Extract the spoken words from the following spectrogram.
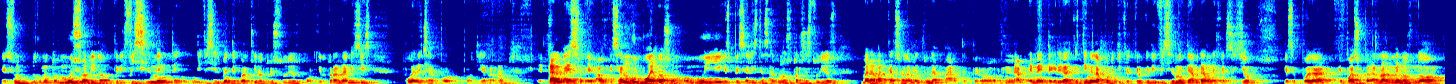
es un documento muy sólido que difícilmente, difícilmente cualquier otro estudio, cualquier otro análisis puede echar por, por tierra, ¿no? Eh, tal vez, eh, aunque sean muy buenos o, muy especialistas algunos otros estudios, van a marcar solamente una parte, pero en la, en la, integridad que tiene la política creo que difícilmente habrá un ejercicio que se pueda, que pueda superarlo, al menos no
